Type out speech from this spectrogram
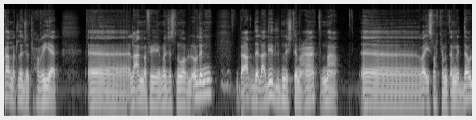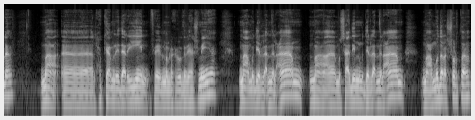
قامت لجنة الحريات آه، العامة في مجلس النواب الأردني بعقد العديد من الاجتماعات مع آه، رئيس محكمة أمن الدولة مع آه، الحكام الإداريين في المملكة الأردنية الهاشمية مع مدير الأمن العام مع مساعدين مدير الأمن العام مع مدراء الشرطة.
